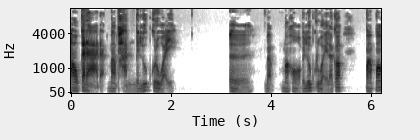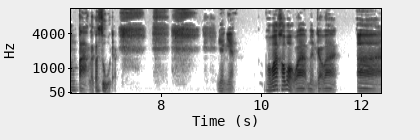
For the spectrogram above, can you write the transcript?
เอากระดาษอะมาพันเป็นรูปกรวย เออ แบบมาห่อเป็นรูปกรวย แล้วก็มาป้องปากแล้วก็สูดอะ อย่างเงี้ย เพราะว่าเขาบอกว่าเหมือนกับว่าอ่า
